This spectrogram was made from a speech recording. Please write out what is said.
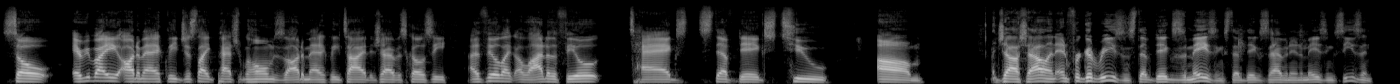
So everybody automatically, just like Patrick Mahomes is automatically tied to Travis Kelce, I feel like a lot of the field tags Steph Diggs to um, Josh Allen, and for good reason. Steph Diggs is amazing. Steph Diggs is having an amazing season.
